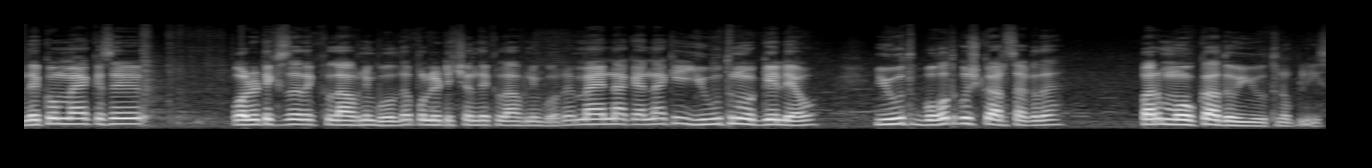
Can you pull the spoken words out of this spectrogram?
ਦੇਖੋ, ਮੈਂ ਕਿਸੇ ਪੋਲਿਟਿਕਸ ਦੇ ਖਿਲਾਫ ਨਹੀਂ ਬੋਲਦਾ ਪੋਲੀਟੀਸ਼ੀਅਨ ਦੇ ਖਿਲਾਫ ਨਹੀਂ ਬੋਲ ਰਿਹਾ। ਮੈਂ ਇੰਨਾ ਕਹਿਣਾ ਕਿ ਯੂਥ ਨੂੰ ਅੱਗੇ ਲਿਆਓ। ਯੂਥ ਬਹੁਤ ਕੁਝ ਕਰ ਸਕਦਾ ਪਰ ਮੌਕਾ ਦਿਓ ਯੂਥ ਨੂੰ ਪਲੀਜ਼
